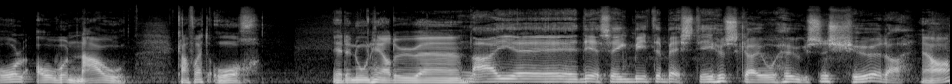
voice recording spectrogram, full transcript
All Over Now. Hva for et år? Er det noen her du eh, Nei, eh, det som jeg biter best i Jeg husker jo Haugesund Sjø, da. Ja.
